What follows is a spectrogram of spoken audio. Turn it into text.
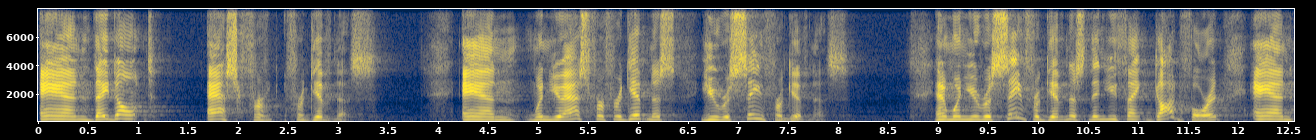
and they don't ask for forgiveness. And when you ask for forgiveness, you receive forgiveness. And when you receive forgiveness, then you thank God for it and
